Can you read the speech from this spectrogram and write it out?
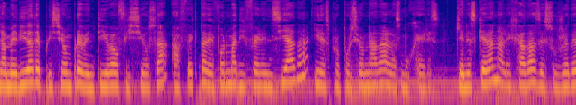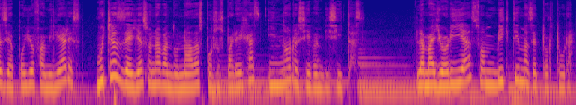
La medida de prisión preventiva oficiosa afecta de forma diferenciada y desproporcionada a las mujeres, quienes quedan alejadas de sus redes de apoyo familiares. Muchas de ellas son abandonadas por sus parejas y no reciben visitas. La mayoría son víctimas de tortura,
